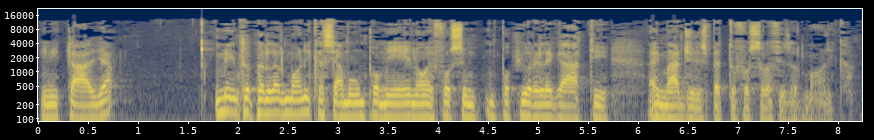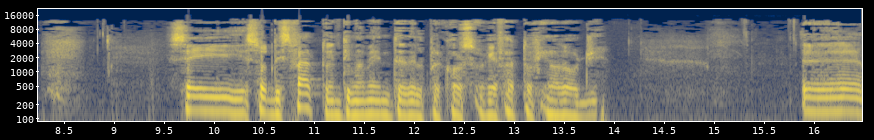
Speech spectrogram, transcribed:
in Italia mentre per l'armonica siamo un po' meno e forse un, un po' più relegati ai margini rispetto forse alla fisarmonica. Sei soddisfatto intimamente del percorso che hai fatto fino ad oggi? Eh,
